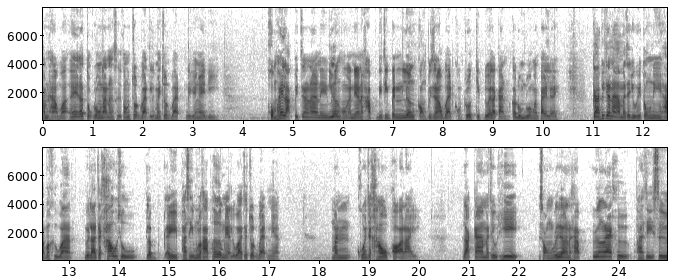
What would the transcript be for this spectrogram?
คำถามว่าเอ๊ะแล้วตกลงร้านหนังสือต้องจดแวดหรือไม่จดแวดหรือยังไงดี ผมให้หลักพิจารณาในเรื่องของอันเนี้ยนะครับ จริงๆเป็นเรื่องของพิจารณาแวดของธุรกิจด้วยละกัน ก็รวมๆกันไปเลย การพิจารณามันจะอยู่ที่ตรงนี้ครับก็คือว่าเวลาจะเข้าสู่ไอภาษีมูลค่าเพิ่มเนี่ยหรือว่าจะจดแวดเนี่ยมันควรจะเข้าเพราะอะไร หลักการมันจะอยู่ที่สองเรื่องนะครับ เรื่องแรกคือภาษีซื้อ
